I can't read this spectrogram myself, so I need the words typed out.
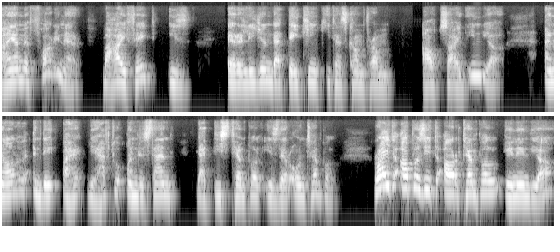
I am a foreigner. Baha'i faith is a religion that they think it has come from outside India. And all and they, they have to understand that this temple is their own temple. Right opposite our temple in India,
